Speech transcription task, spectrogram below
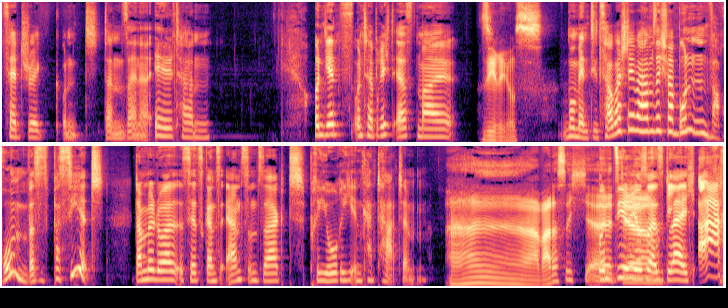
Cedric und dann seine Eltern. Und jetzt unterbricht erstmal Sirius. Moment, die Zauberstäbe haben sich verbunden. Warum? Was ist passiert? Dumbledore ist jetzt ganz ernst und sagt Priori incantatem. Ah, war das nicht. Äh, Und Sirius der, weiß gleich, ach,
